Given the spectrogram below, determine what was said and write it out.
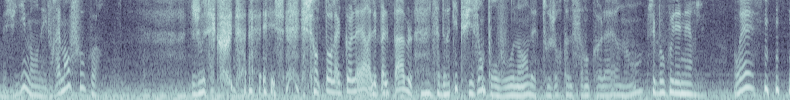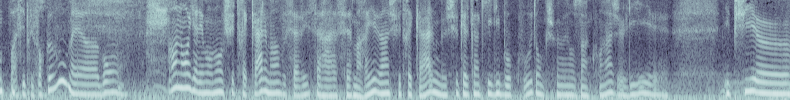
Je me suis dit, mais on est vraiment fou, quoi. Je vous écoute et je- j'entends la colère, elle est palpable. Ça doit être épuisant pour vous, non D'être toujours comme ça en colère, non? J'ai beaucoup d'énergie. Ouais. Enfin, c'est plus fort que vous, mais euh, bon. Oh non, il y a des moments où je suis très calme, hein, vous savez, ça, ça m'arrive, hein, je suis très calme, je suis quelqu'un qui lit beaucoup, donc je me mets dans un coin, je lis. Et, et puis, euh,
